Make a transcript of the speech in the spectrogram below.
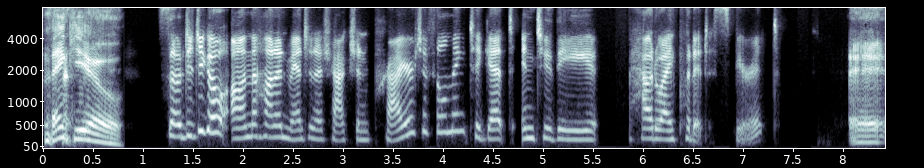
Thank you. So, did you go on the Haunted Mansion attraction prior to filming to get into the, how do I put it, spirit? Uh,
